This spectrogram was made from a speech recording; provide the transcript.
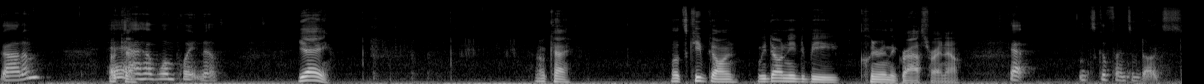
Got him? Hey, Okay. I have one point now. Yay. Okay. Let's keep going. We don't need to be clearing the grass right now. Okay. Let's go find some dogs.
